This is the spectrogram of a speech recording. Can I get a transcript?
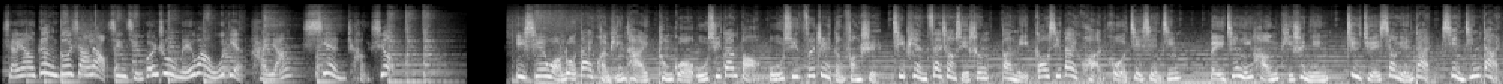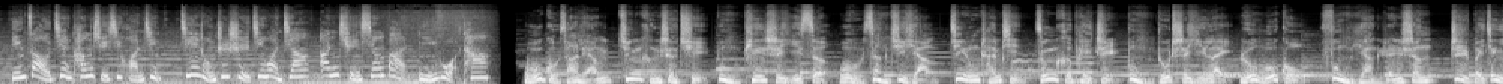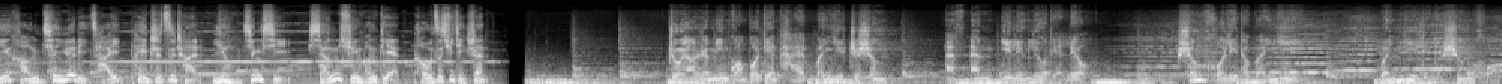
想要更多香料，敬请关注每晚五点海洋现场秀。一些网络贷款平台通过无需担保、无需资质等方式欺骗在校学生办理高息贷款或借现金。北京银行提示您：拒绝校园贷、现金贷，营造健康学习环境。金融知识进万家，安全相伴你我他。五谷杂粮，均衡摄取，不偏食一色，五脏俱养。金融产品综合配置，不独持一类。如五谷，富养人生。至北京银行签约理财，配置资产有惊喜。详询网点。投资需谨慎。中央人民广播电台文艺之声，FM 一零六点六，生活里的文艺，文艺里的生活。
